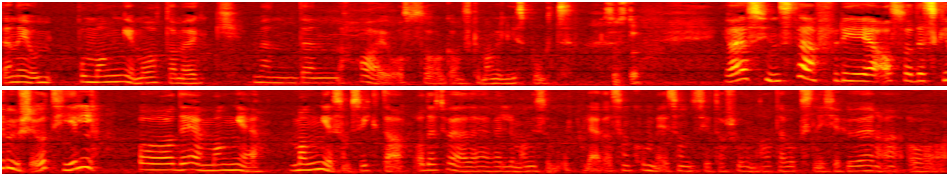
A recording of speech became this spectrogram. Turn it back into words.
Den er jo på mange måter mørk, men den har jo også ganske mange lyspunkt. Syns du? Ja, jeg syns det, fordi altså, det skrur seg jo til. Og det er mange, mange som svikter. Og det tror jeg det er veldig mange som opplever, som kommer i sånne situasjoner at de voksne ikke hører. Og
